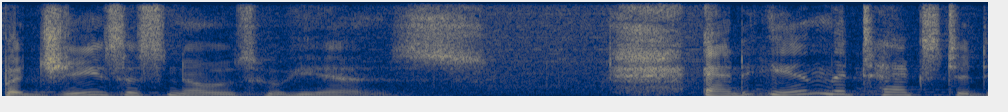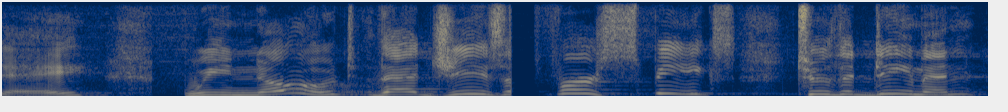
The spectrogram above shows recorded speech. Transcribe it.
But Jesus knows who he is. And in the text today, we note that Jesus first speaks to the demon,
